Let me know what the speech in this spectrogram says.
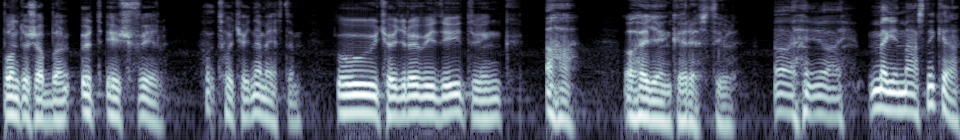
Pontosabban öt és fél. Hát, hogy, hogy nem értem. Úgy, hogy rövidítünk. Aha, a hegyen keresztül. Ajjaj, megint mászni kell?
